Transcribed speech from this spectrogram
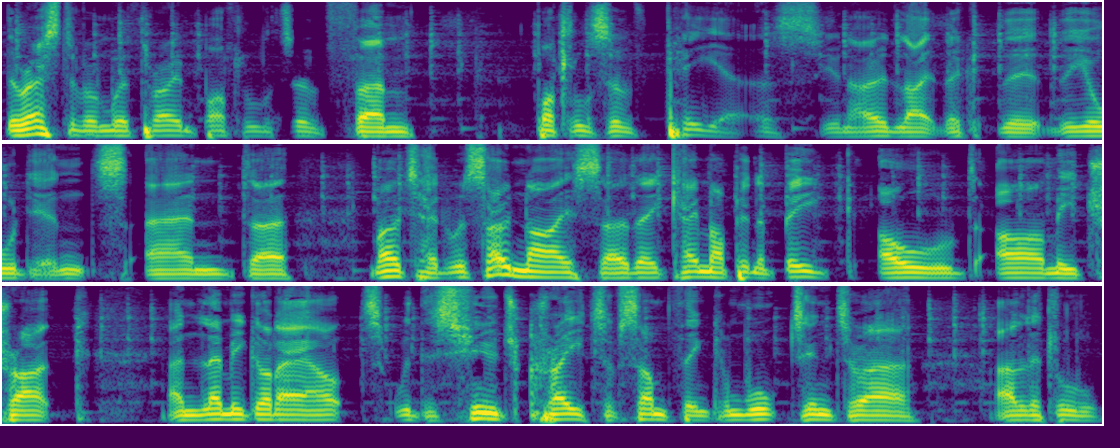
the rest of them were throwing bottles of um, bottles of pee at us, you know, like the the, the audience. And uh, Motorhead was so nice. So they came up in a big old army truck, and Lemmy got out with this huge crate of something and walked into our our little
